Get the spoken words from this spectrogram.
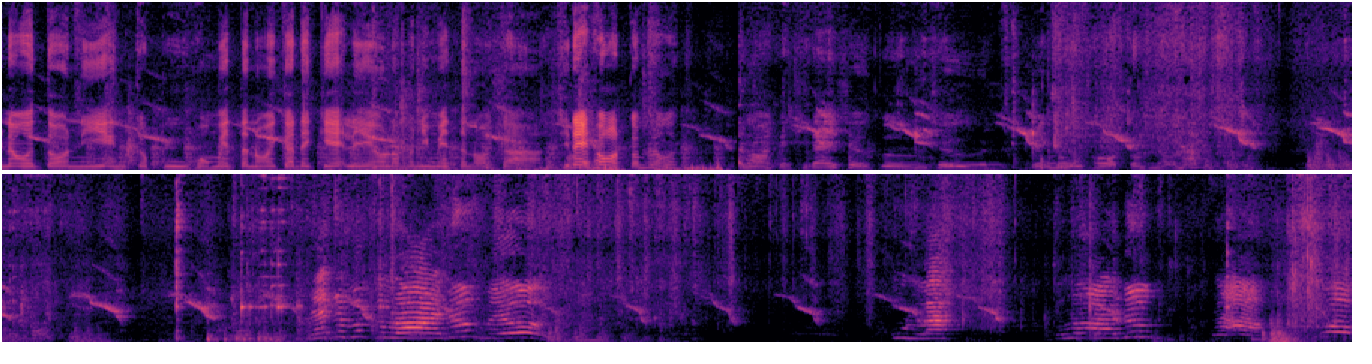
พี่น้องเอ้ยตอนนี้อันกระปูของเม็ดตะน้อยก็ได้แกะแล้วแล้วมันนี่เม็ดตะน้อยกาชิได้ทอดก็พี่น้องเอ้ยตะน้อยแต่ชิได้เชื่อเกินเชื่อเป็นหนูทอดก็พี่น้องเอ้ยแม่จะมากลายดึงเลยคุณละกลายดึงนะชอบ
